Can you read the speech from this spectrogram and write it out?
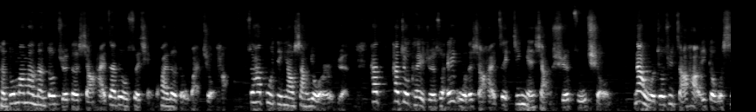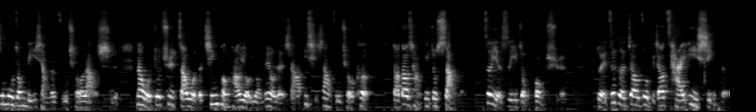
很多妈妈们都觉得小孩在六岁前快乐的玩就好，所以他不一定要上幼儿园，他他就可以觉得说，哎，我的小孩这今年想学足球，那我就去找好一个我心目中理想的足球老师，那我就去找我的亲朋好友，有没有人想要一起上足球课，找到场地就上了，这也是一种共学。对，这个叫做比较才艺性的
